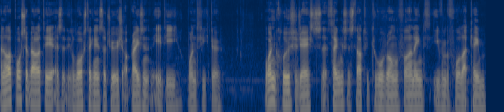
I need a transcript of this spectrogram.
Another possibility is that they lost against a Jewish uprising in AD 132. One clue suggests that things had started to go wrong for the ninth even before that time.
